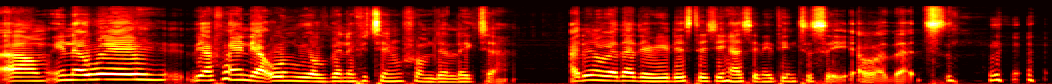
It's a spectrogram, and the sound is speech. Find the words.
um, in a way they are finding their own way of benefiting from the lecture. I don't know whether the radio station has anything to say about that.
